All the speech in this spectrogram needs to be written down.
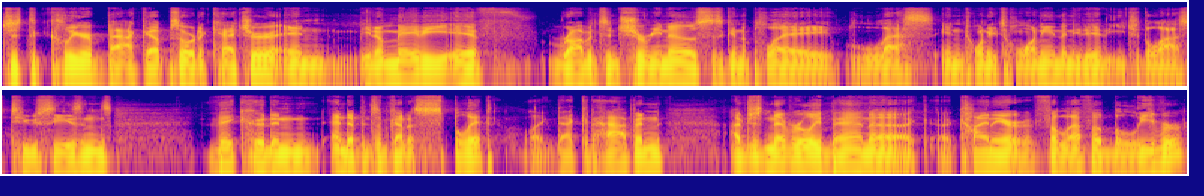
just a clear backup sort of catcher. And, you know, maybe if Robinson Chirinos is going to play less in 2020 than he did each of the last two seasons, they could end up in some kind of split. Like that could happen. I've just never really been a, a Kiner-Falefa believer.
